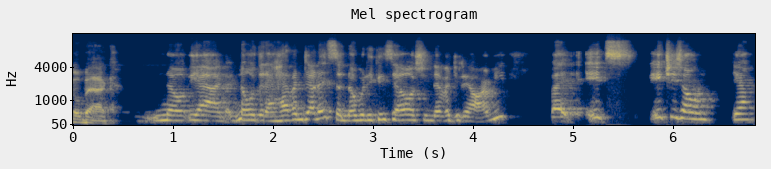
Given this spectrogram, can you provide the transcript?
go back. No, yeah, know that I haven't done it, so nobody can say, "Oh, she never did the army." But it's each his own. Yeah.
